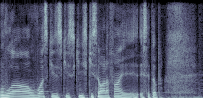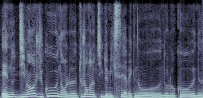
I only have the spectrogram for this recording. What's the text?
on voit, on voit ce qui, ce qui, ce qui, ce qui sort à la fin et, et c'est top. Et notre dimanche, du coup, dans le, toujours dans l'optique de mixer avec nos, nos locaux et nos,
